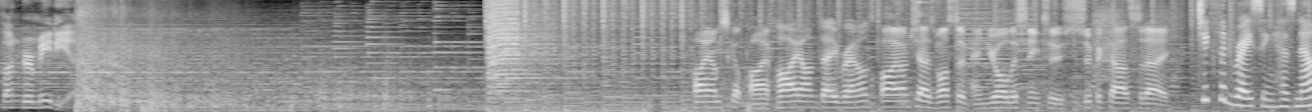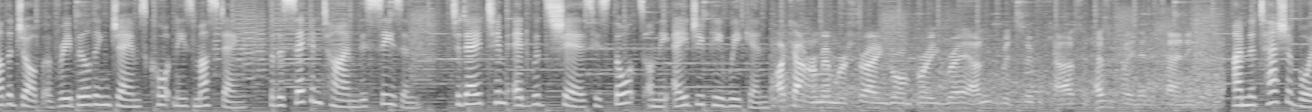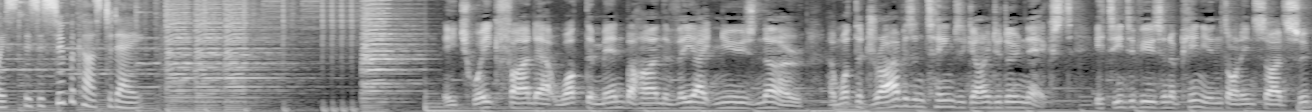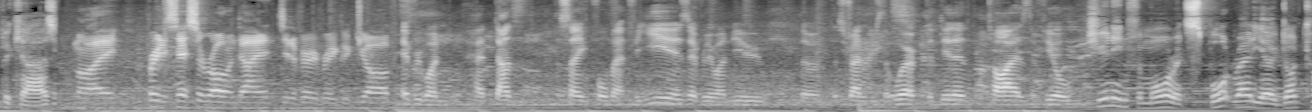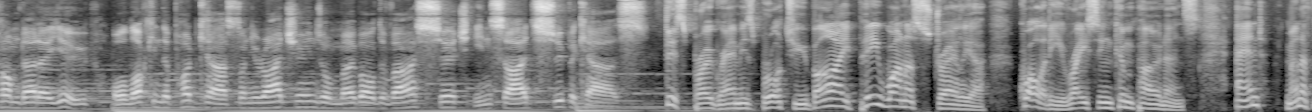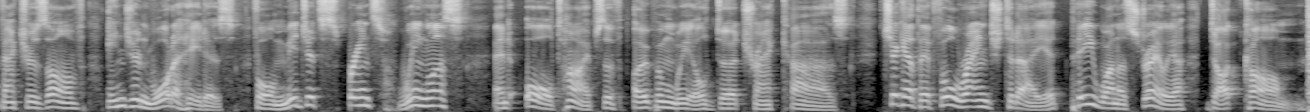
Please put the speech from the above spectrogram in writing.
Thunder Media. Hi, I'm Scott Pye. Hi, I'm Dave Reynolds. Hi, I'm Chaz Mostert, and you're listening to Supercars Today. Tickford Racing has now the job of rebuilding James Courtney's Mustang for the second time this season. Today, Tim Edwards shares his thoughts on the AGP weekend. I can't remember Australian Grand Prix round with supercars that hasn't been entertaining. I'm Natasha Voice. This is Supercars Today. Each week, find out what the men behind the V8 News know and what the drivers and teams are going to do next. It's interviews and opinions on Inside Supercars. My predecessor, Roland Dane, did a very, very good job. Everyone had done the same format for years, everyone knew the, the strategies that worked, that didn't, the tyres, the fuel. Tune in for more at sportradio.com.au or lock in the podcast on your iTunes or mobile device. Search Inside Supercars. This program is brought to you by P1 Australia, quality racing components, and manufacturers of engine water heaters for midgets, sprints, wingless, and all types of open wheel dirt track cars. Check out their full range today at p1australia.com.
